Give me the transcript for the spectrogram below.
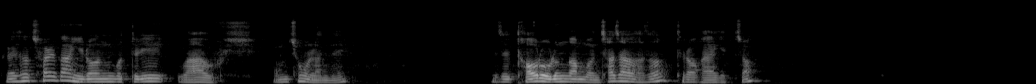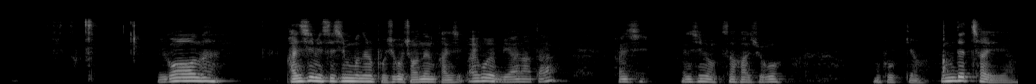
그래서 철강 이런 것들이 와우 씨, 엄청 올랐네. 이제 덜 오른 거 한번 찾아가서 들어가야겠죠? 이거는 관심 있으신 분들은 보시고 저는 관심 아이고 미안하다 관심 관심이 없어가지고 볼게요. 현대차예요.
